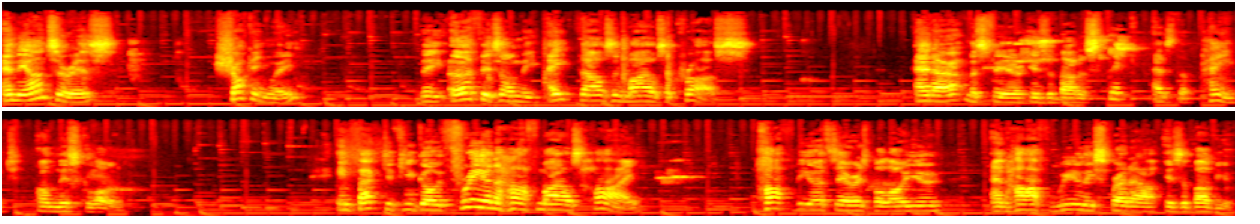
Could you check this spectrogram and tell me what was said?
And the answer is, shockingly, the Earth is only 8,000 miles across, and our atmosphere is about as thick as the paint on this globe. In fact, if you go three and a half miles high, half the Earth's air is below you, and half really spread out is above you.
